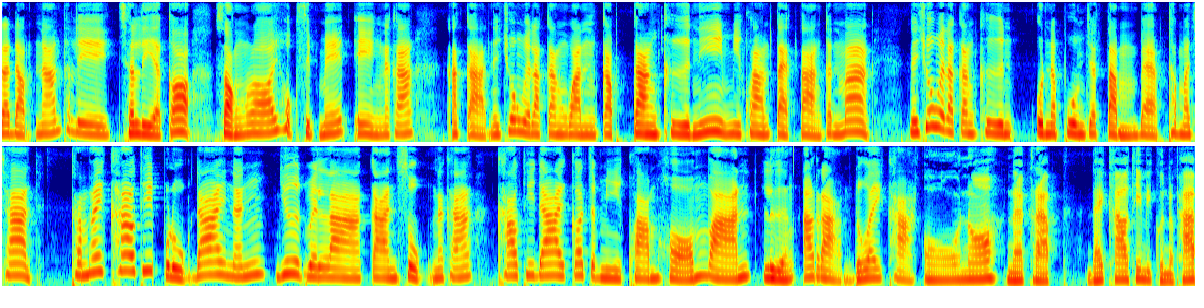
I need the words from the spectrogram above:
ระดับน้ำทะเลเฉลี่ยก็ 260 เมตรเองนะคะ อากาศในช่วงเวลากลางวันกับกลางคืนนี่มีความแตกต่างกันมาก ในช่วงเวลากลางคืน อุณหภูมิจะต่ำแบบธรรมชาติทำให้ข้าวที่ปลูกได้นั้นยืดเวลาการสุกนะคะ ข้าวที่ได้ก็จะมีความหอมหวานเหลืองอร่ามด้วยค่ะ โอ้เนาะนะครับ ได้ข้าวที่มีคุณภาพ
